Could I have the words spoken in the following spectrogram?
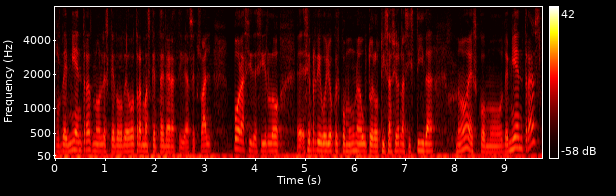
pues de mientras no les quedó de otra más que tener actividad sexual, por así decirlo. Eh, siempre digo yo que es como una autoerotización asistida, ¿no? Es como de mientras,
